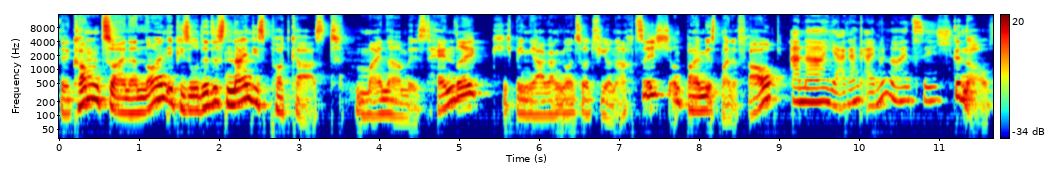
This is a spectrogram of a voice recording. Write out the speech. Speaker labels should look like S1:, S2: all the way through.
S1: Willkommen zu einer neuen Episode des 90s Podcast. Mein Name ist Hendrik, ich bin Jahrgang 1984 und bei mir ist meine Frau
S2: Anna, Jahrgang 91.
S1: Genau.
